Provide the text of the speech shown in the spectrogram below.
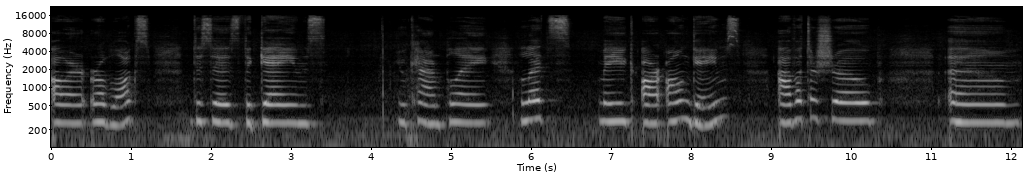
our roblox. This is the games you can play. Let's make our own games. Avatar shop um,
